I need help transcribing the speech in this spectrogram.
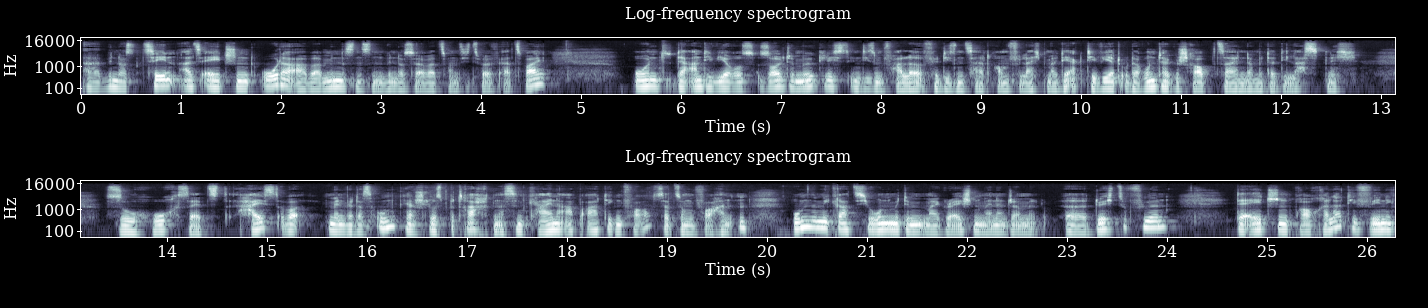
äh, Windows 10 als Agent oder aber mindestens ein Windows Server 2012 R2. Und der Antivirus sollte möglichst in diesem Falle für diesen Zeitraum vielleicht mal deaktiviert oder runtergeschraubt sein, damit er die Last nicht so hoch setzt. Heißt aber wenn wir das Umkehrschluss betrachten, es sind keine abartigen Voraussetzungen vorhanden, um eine Migration mit dem Migration Manager mit, äh, durchzuführen. Der Agent braucht relativ wenig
